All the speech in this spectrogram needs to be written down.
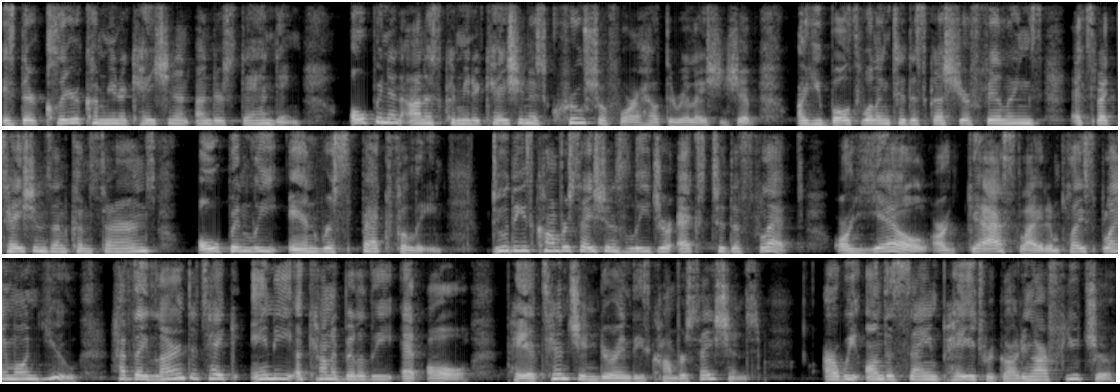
Is there clear communication and understanding? Open and honest communication is crucial for a healthy relationship. Are you both willing to discuss your feelings, expectations, and concerns openly and respectfully? Do these conversations lead your ex to deflect or yell or gaslight and place blame on you? Have they learned to take any accountability at all? Pay attention during these conversations. Are we on the same page regarding our future?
